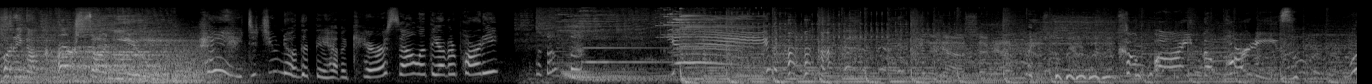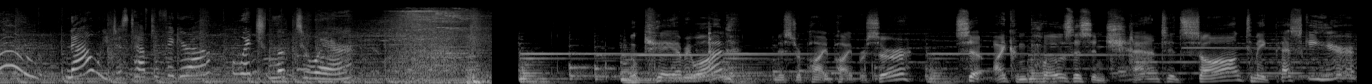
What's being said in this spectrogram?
putting a curse on you. Hey, did you know that they have a carousel at the other party? Yay! Combine the parties! Woo! Now we just have to figure out which look to wear. Okay, everyone. Mr. Pied Piper, sir. So, I composed this enchanted song to make Pesky here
